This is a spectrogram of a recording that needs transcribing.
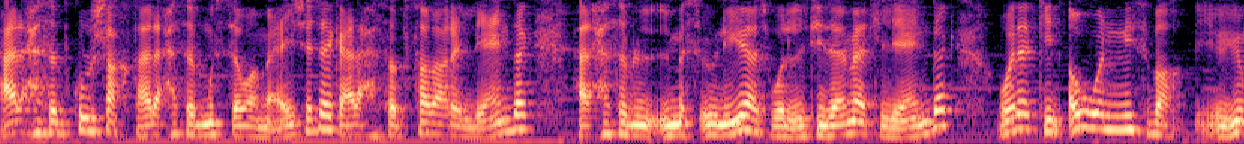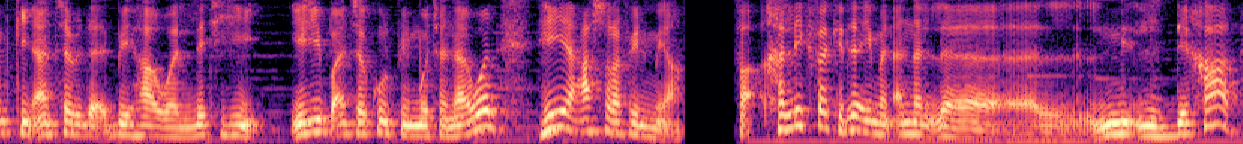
على حسب كل شخص على حسب مستوى معيشتك على حسب الصدر اللي عندك على حسب المسؤوليات والالتزامات اللي عندك. ولكن أول نسبة يمكن أن تبدأ بها والتي يجب أن تكون في المتناول هي 10% فخليك فاكر دائما أن الادخار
